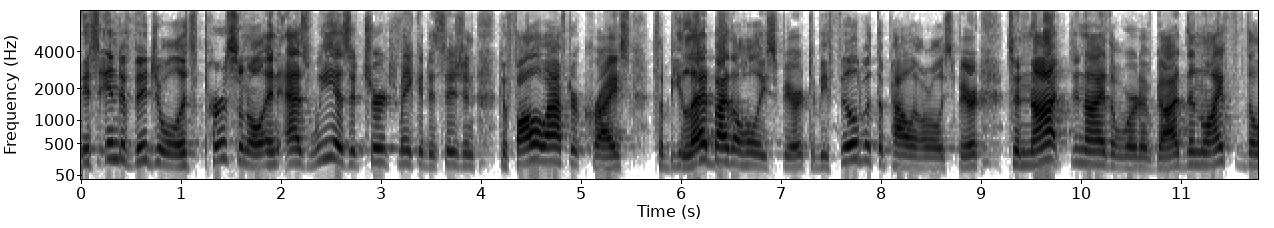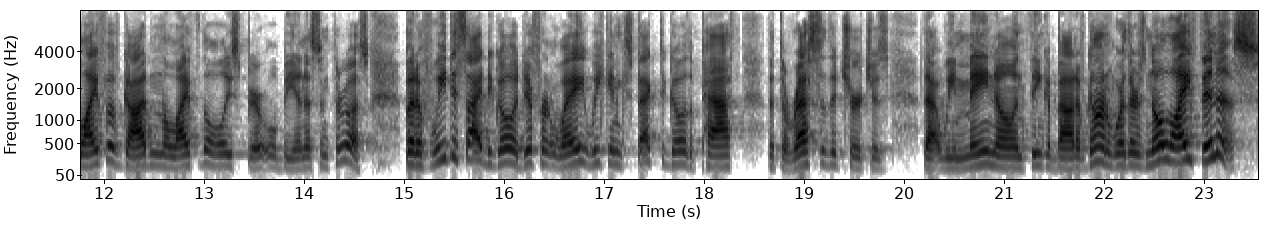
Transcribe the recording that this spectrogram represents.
It's individual, it's personal, and as we as a church make a decision to follow after Christ, to be led by the Holy Spirit, to be filled with the power of the Holy Spirit, to not deny the Word of God, then life, the life of God and the life of the Holy Spirit will be in us and through us. But if we decide to go a different way, we can expect to go the path that the rest of the churches that we may know and think about have gone, where there's no life in us.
